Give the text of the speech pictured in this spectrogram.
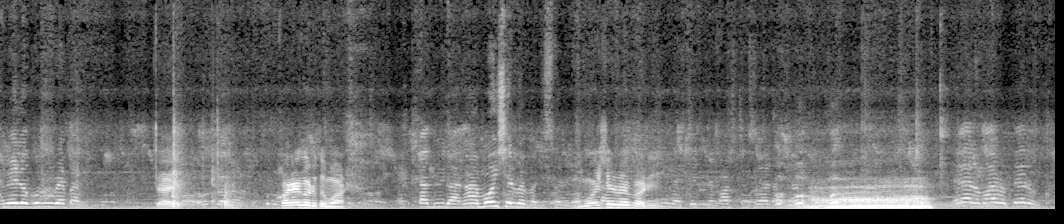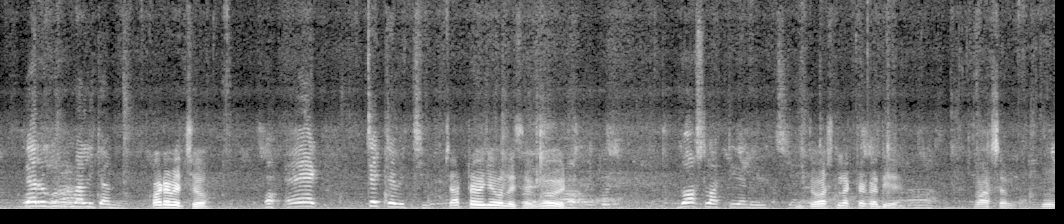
আমি গরুর ব্যাপারী। তাই? কটা গরু তোমার? একটা দুইটা না মহিষের ব্যাপারী সরি মহিষের ব্যাপারী? তেরো গরুর মালিক আমি। কটা বেচছো? এক চারটে বেচছি। চারটা হয়ে যাওয়া বলেছে গুড। দশ লাখ টাকা দিয়ে দশ লাখ টাকা দিয়ে? মাশাল গুড।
